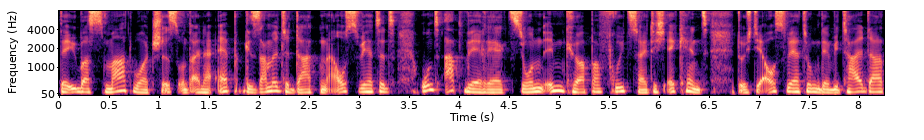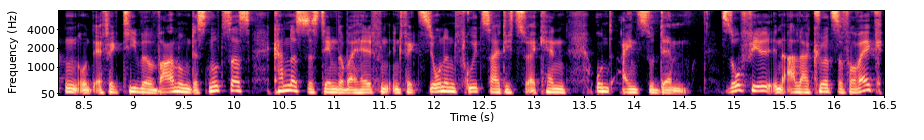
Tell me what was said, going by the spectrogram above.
der über Smartwatches und einer App gesammelte Daten auswertet und Abwehrreaktionen im Körper frühzeitig erkennt. Durch die Auswertung der Vitaldaten und effektive Warnung des Nutzers kann das System dabei helfen, Infektionen frühzeitig zu erkennen und einzudämmen. So viel in aller Kürze vorweg.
